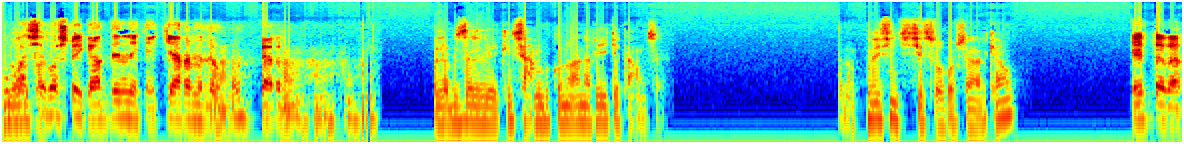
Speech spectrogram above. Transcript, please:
Bu ular вообще boshqa ekan, отдельно ekan, 2,5 million. bu. 2,5 Ha, ha, ha, ha. Bular bizlar lekin shanba kuni anaqa ketamiz beshinchi число boshlanar ekan Ertadan,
